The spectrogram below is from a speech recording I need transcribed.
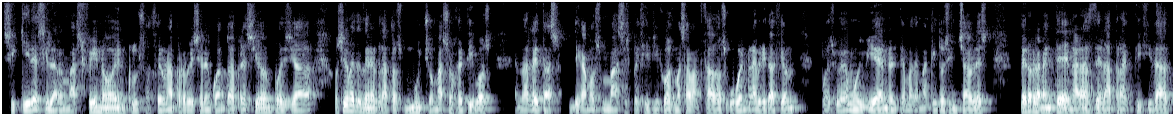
Si quieres hilar más fino, incluso hacer una progresión en cuanto a presión, pues ya, o simplemente tener datos mucho más objetivos en atletas, digamos, más específicos, más avanzados o en rehabilitación, pues veo muy bien el tema de manquitos hinchables, pero realmente en aras de la practicidad,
